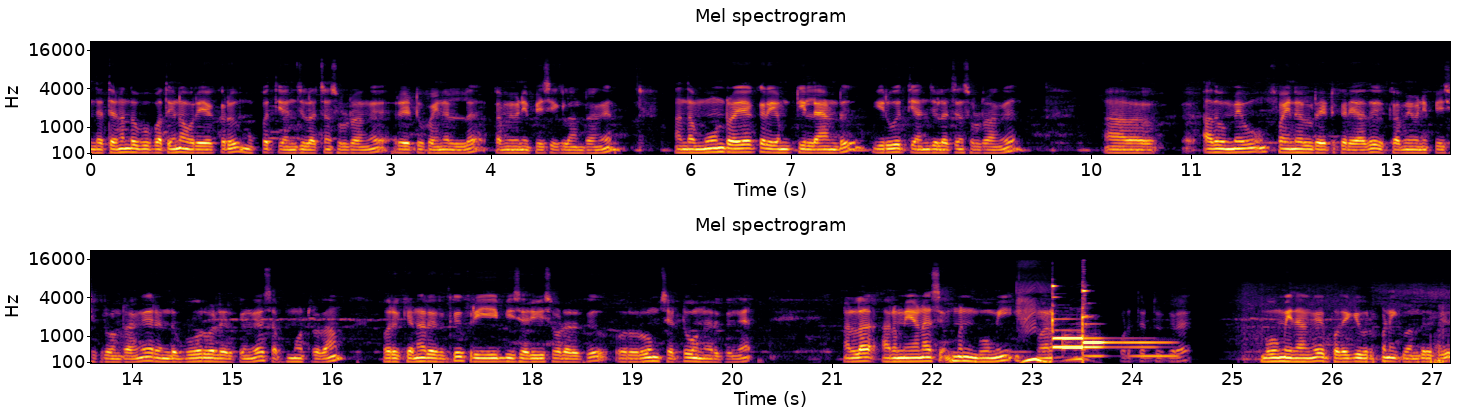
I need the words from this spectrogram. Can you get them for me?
இந்த தென்னந்தோப்பு பார்த்திங்கன்னா ஒரு ஏக்கரு முப்பத்தி அஞ்சு லட்சம் சொல்கிறாங்க ரேட்டு ஃபைனலில் கம்மி பண்ணி பேசிக்கலான்றாங்க. அந்த மூன்றரை ஏக்கர் எம்டி லேண்டு இருபத்தி அஞ்சு லட்சம் சொல்கிறாங்க அதுவுமேவும் ஃபைனல் ரேட்டு கிடையாது. கம்மி பண்ணி பேசிக்கிறோன்றாங்க. ரெண்டு போர்வெல் இருக்குங்க. சப் மோட்ரு தான். ஒரு கிணறு இருக்குது ஃப்ரீ இபி சர்வீஸோடு இருக்குது ஒரு ரூம் செட்டு ஒன்று இருக்குங்க. நல்ல அருமையான செம்மண் பூமி மரம் கொடுத்துட்ருக்குற பூமி தாங்க இப்போதைக்கு விற்பனைக்கு வந்திருக்கு.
